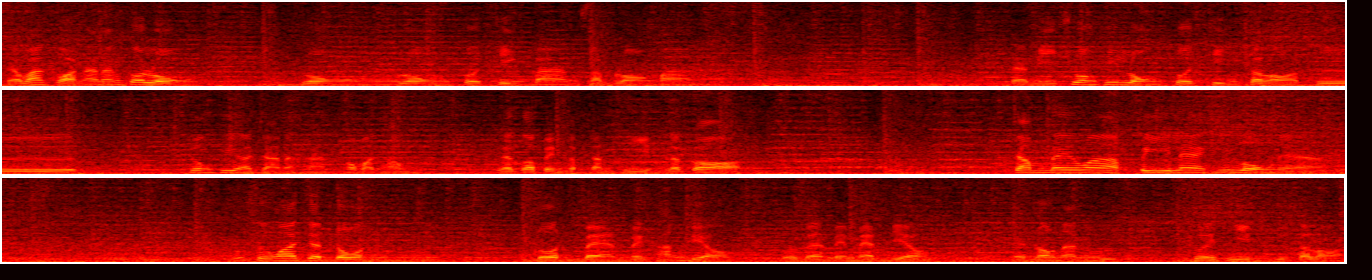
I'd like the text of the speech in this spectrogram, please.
แต่ว่าก่อนหน้านั้นก็ลงลงลงตัวจริงบ้างสำรองบ้าง แต่มีช่วงที่ลงตัวจริงตลอดคือช่วงที่อาจารย์อาหารเข้ามาทำแล้วก็เป็นกัปตันทีมแล้วก็จำได้ว่าปีแรกที่ลงเนี่ยรู้สึกว่าจะโดน โดนแบนไปครั้งเดียว โดนแบนไปแมตช์เดียว แต่นอกนั้นช่วยทีมอยู่ตลอด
